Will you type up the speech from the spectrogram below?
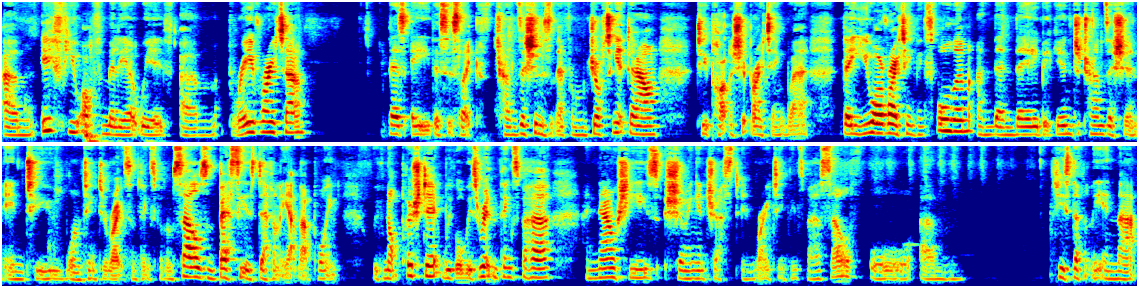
Um, if you are familiar with um, Brave Writer, there's a this is like transition isn't there from jotting it down to partnership writing where they you are writing things for them and then they begin to transition into wanting to write some things for themselves. And bessie is definitely at that point. We've not pushed it. We've always written things for her. And now she's showing interest in writing things for herself or um, she's definitely in that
